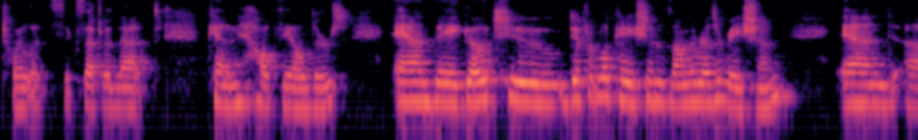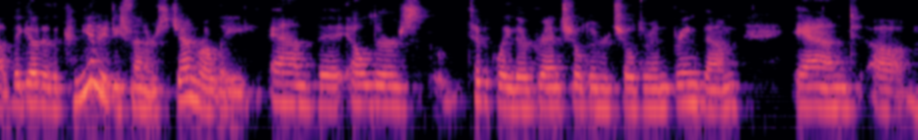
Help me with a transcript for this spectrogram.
toilets, etc., that can help the elders. And they go to different locations on the reservation and uh, they go to the community centers generally and the elders typically their grandchildren or children bring them and um,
